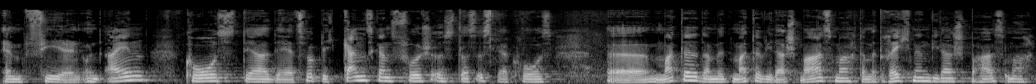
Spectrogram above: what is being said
empfehlen. Und ein Kurs, der, der jetzt wirklich ganz, ganz frisch ist, das ist der Kurs äh, Mathe, damit Mathe wieder Spaß macht, damit Rechnen wieder Spaß macht.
